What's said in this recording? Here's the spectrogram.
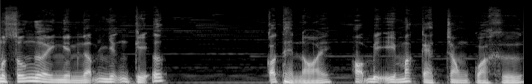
Một số người nghiền ngẫm những ký ức. Có thể nói, họ bị mắc kẹt trong quá khứ.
